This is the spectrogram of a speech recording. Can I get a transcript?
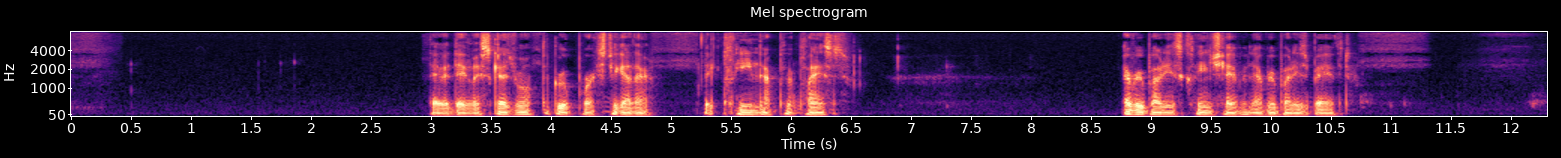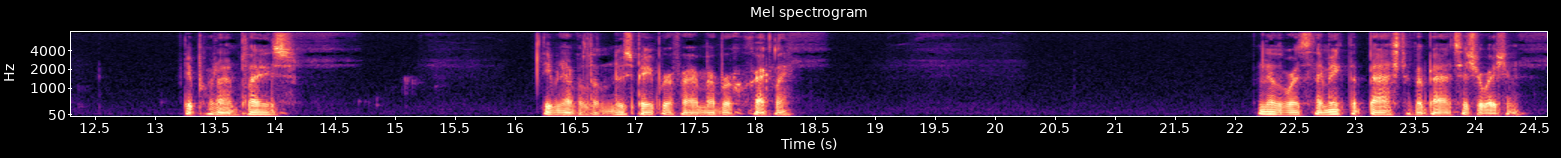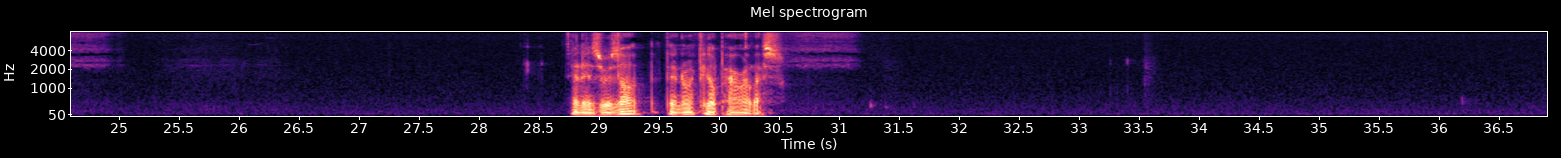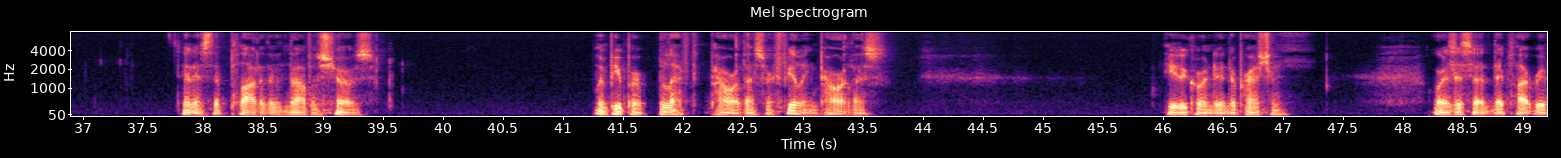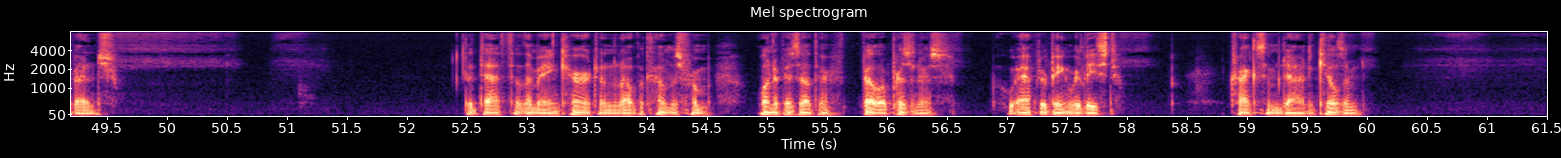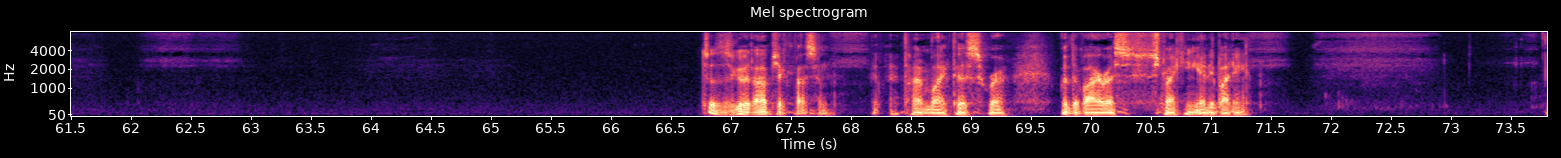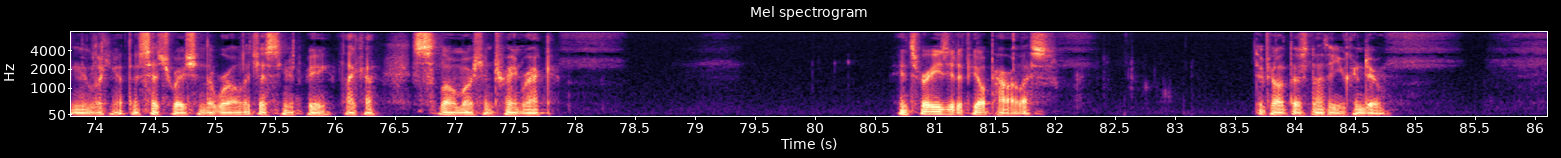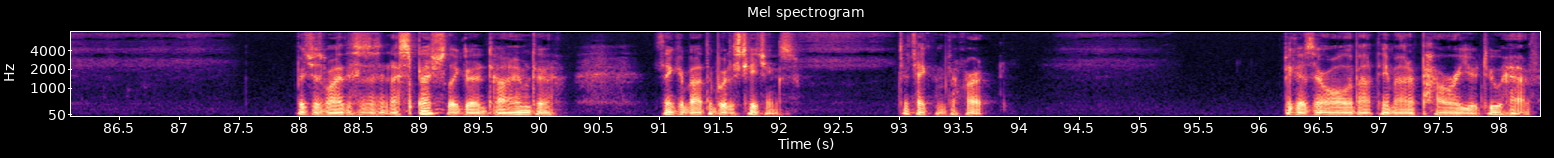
They have a daily schedule. The group works together. They clean up their place. Everybody's clean-shaven. Everybody's bathed. They put on plays. They even have a little newspaper, if I remember correctly. In other words, they make the best of a bad situation. And as a result, they don't feel powerless. And as the plot of the novel shows, when people are left powerless or feeling powerless, either go into depression, or as I said, they plot revenge. The death of the main character in the novel comes from one of his other fellow prisoners, who after being released tracks him down and kills him. So this is a good object lesson at a time like this where with the virus striking anybody, and looking at the situation in the world, it just seems to be like a slow-motion train wreck. It's very easy to feel powerless, to feel like there's nothing you can do. Which is why this is an especially good time to think about the Buddhist teachings, to take them to heart because they're all about the amount of power you do have.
